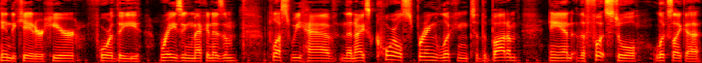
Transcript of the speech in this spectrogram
indicator here for the raising mechanism? Plus we have the nice coil spring looking to the bottom and the footstool looks like a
